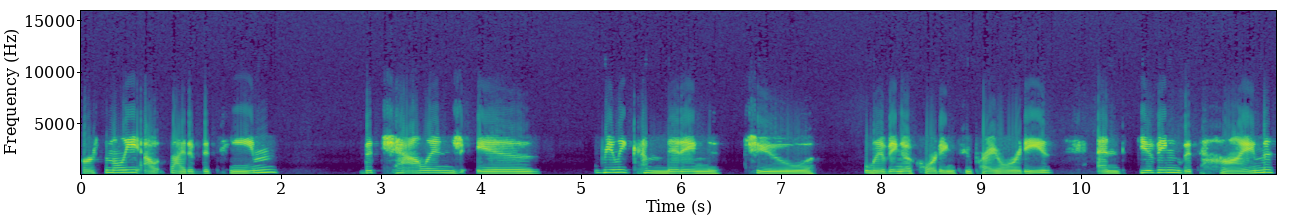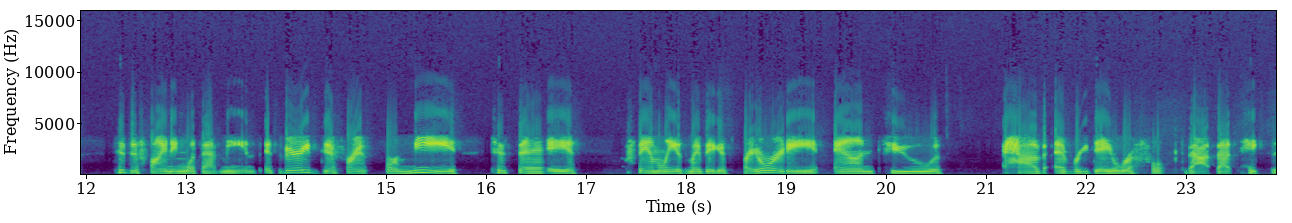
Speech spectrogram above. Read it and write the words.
personally, outside of the team, the challenge is really committing to living according to priorities and giving the time to defining what that means. It's very different for me to say family is my biggest priority and to have every day reflect that. That takes a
